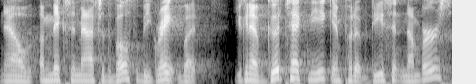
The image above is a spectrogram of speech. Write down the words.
Now, a mix and match of the both will be great, but you can have good technique and put up decent numbers.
